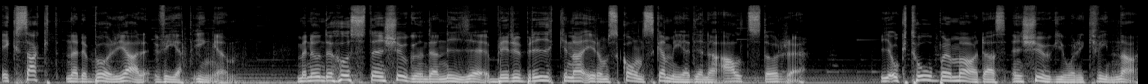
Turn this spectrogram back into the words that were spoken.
Exakt när det börjar vet ingen. Men under hösten 2009 blir rubrikerna i de skånska medierna allt större. I oktober mördas en 20-årig kvinna.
